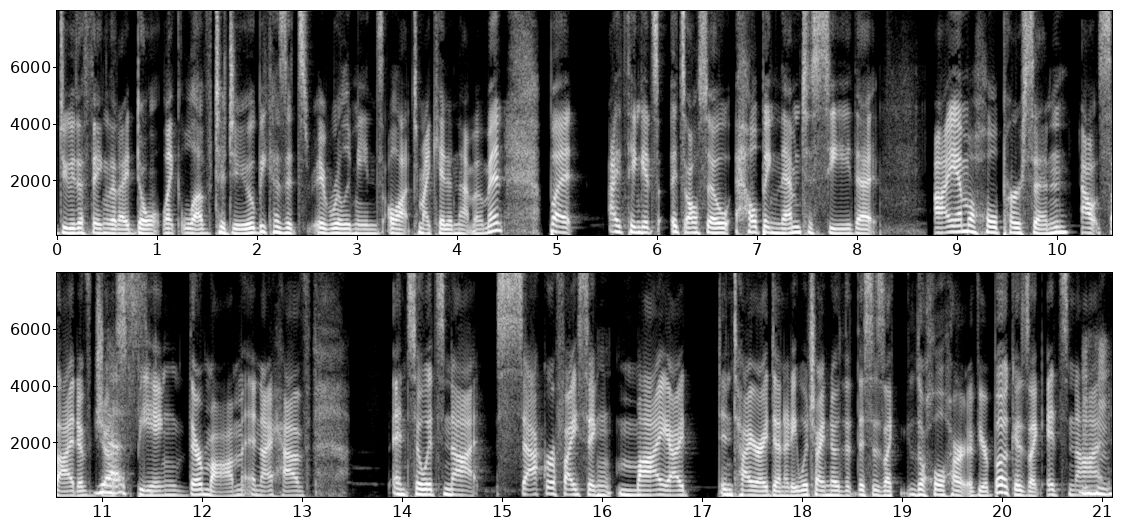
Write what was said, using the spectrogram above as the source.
do the thing that I don't like love to do because it's, it really means a lot to my kid in that moment. But I think it's it's also helping them to see that I am a whole person outside of just yes. being their mom and I have and so it's not sacrificing my I, entire identity which I know that this is like the whole heart of your book is like it's not mm-hmm.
